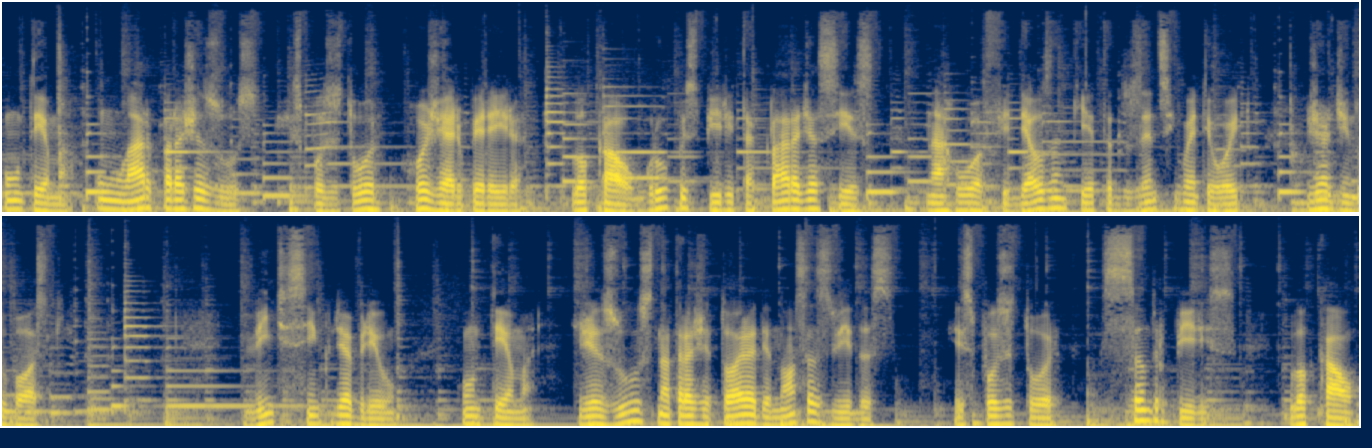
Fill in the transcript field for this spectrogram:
com o tema Um Lar para Jesus, expositor Rogério Pereira, local Grupo Espírita Clara de Assis, na rua Fidel Zanqueta 258, Jardim do Bosque. 25 de abril, com o tema Jesus na trajetória de nossas vidas. Expositor Sandro Pires. Local:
